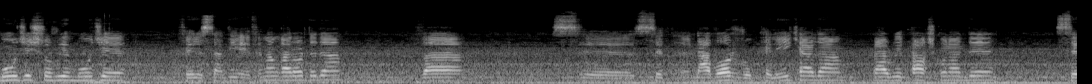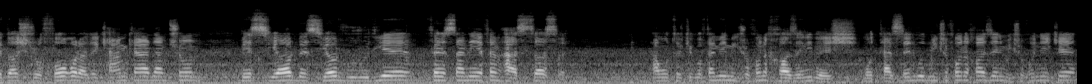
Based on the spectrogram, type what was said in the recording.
موجش رو روی موج فرستنده FM قرار دادم و نوار رو play کردم بر روی پخش کننده صداش رو فوق العاده کم کردم چون بسیار بسیار ورودی فرستنده FM حساسه. همونطور که گفتم یه میکروفون خازنی بهش متصل بود. میکروفون خازنی میکروفونیه که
